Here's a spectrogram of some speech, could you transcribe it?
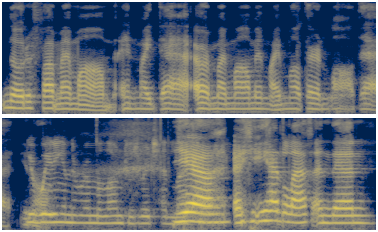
notify my mom and my dad, or my mom and my mother in law that, you You're know, waiting in the room alone because Rich had left yeah, and he had left, and then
